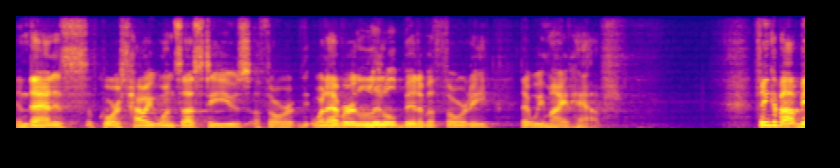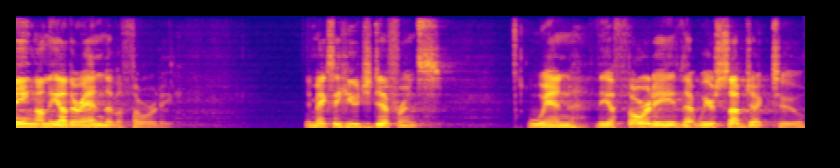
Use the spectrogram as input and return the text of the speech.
And that is, of course, how he wants us to use authority, whatever little bit of authority that we might have. Think about being on the other end of authority. It makes a huge difference when the authority that we are subject to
